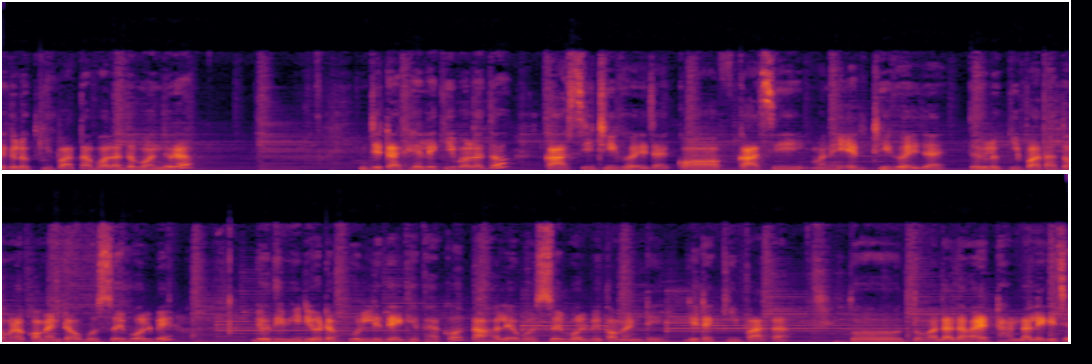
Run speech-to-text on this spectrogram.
এগুলো কি পাতা বলো তো বন্ধুরা? যেটা খেলে কি বলো তো? কাশি ঠিক হয়ে যায়, কফ, কাশি মানে এর ঠিক হয়ে যায়। তো এগুলো কি পাতা তোমরা কমেন্টে অবশ্যই বলবে। যদি ভিডিওটা ফুললি দেখে থাকো, তাহলে অবশ্যই বলবে কমেন্টে যেটা কি পাতা। তো তোমার দাদা ভাইয়ের ঠান্ডা লেগেছে,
